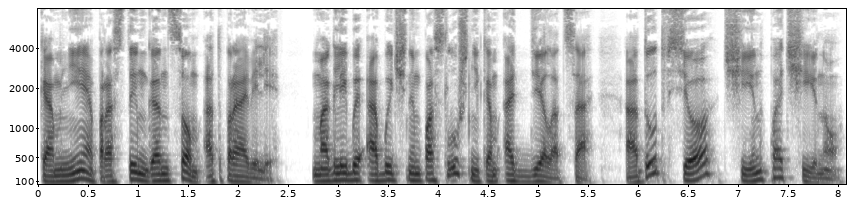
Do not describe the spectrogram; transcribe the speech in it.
ко мне простым гонцом отправили. Могли бы обычным послушникам отделаться, а тут все чин по чину.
